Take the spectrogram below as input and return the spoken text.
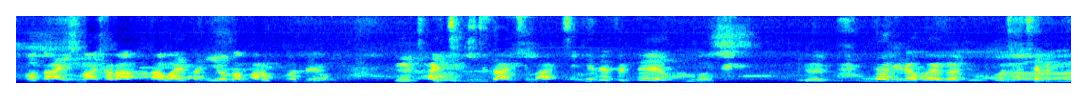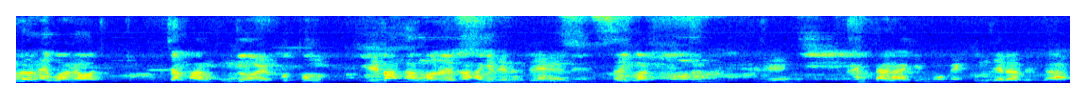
그것도 안심하셔라 라고 했던 이유가 바로 그건데요. 그 잘 찍히지도 않지만 찍게 됐을 때 보통 이제 그 판갈이라고 해가지고 그거 자체를 아. 뜯어내고 하는 어떤 좀 복잡한 공정을 보통 일반 강마루에서 하게 되는데. 저희 같은 경우는 이제 간단하게 뭐 매꿈제라든가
